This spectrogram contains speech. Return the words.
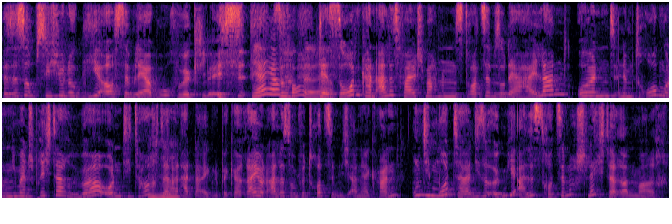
Das ist so Psychologie aus dem Lehrbuch, wirklich. Ja, ja, so, voll. Der ja. Sohn kann alles falsch machen und ist trotzdem so der Heiland und nimmt Drogen und niemand spricht darüber. Und die Tochter mhm. hat eine eigene Bäckerei und alles und wird trotzdem nicht anerkannt. Und die Mutter, die so irgendwie alles trotzdem noch schlechter daran macht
